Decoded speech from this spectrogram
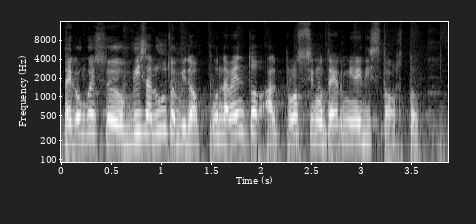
E con questo io vi saluto e vi do appuntamento al prossimo termine distorto.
